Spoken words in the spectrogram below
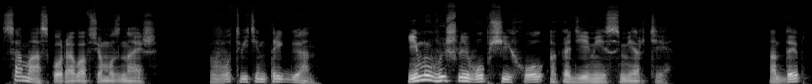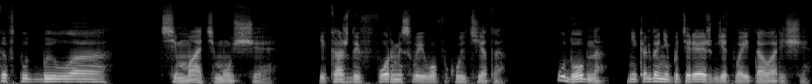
«Сама скоро обо всем узнаешь. Вот ведь интриган». И мы вышли в общий холл Академии Смерти. Адептов тут было... тьма тьмущая, и каждый в форме своего факультета. Удобно, никогда не потеряешь, где твои товарищи.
